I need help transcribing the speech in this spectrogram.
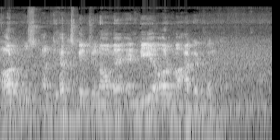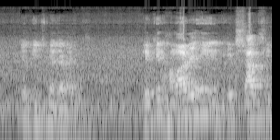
और उस अध्यक्ष के चुनाव में एनडीए और महागठबंधन के बीच में लड़ाई थी। लेकिन हमारे ही एक साथी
